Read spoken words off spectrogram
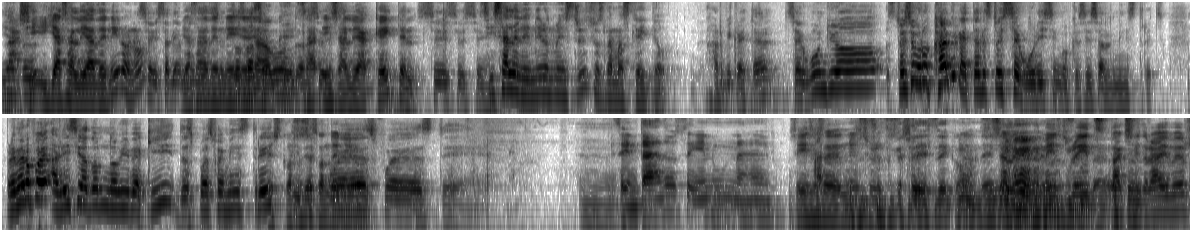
Y Ah, sí, y ya salía De Niro, ¿no? Sí, salía ya Mean salía De Streets, Niro. ah, ok. segunda, Sa- sí. Y salía Keitel. Sí, sí, sí. ¿Sí sale De Niro en Main Street o es nada más Keitel? Harvey Keitel. Según yo, estoy seguro Harvey Keitel estoy segurísimo que sí sale en Mean Streets. Primero fue Alicia Don no vive aquí, después fue Mean Streets y después fue este eh, Sentados en una... Sí, sí sale en Main Street. Desde con- Sí sale en Main Street, Taxi Driver.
